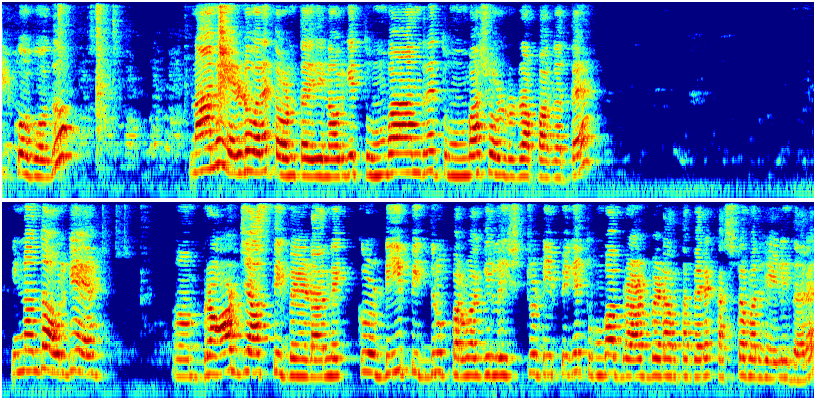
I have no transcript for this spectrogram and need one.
ಇಟ್ಕೋಬೋದು. ನಾನು ಎರಡೂವರೆ ತೊಗೊಳ್ತಾ ಇದ್ದೀನಿ, ಅವ್ರಿಗೆ ತುಂಬ ಅಂದರೆ ತುಂಬ ಶೋಲ್ಡ್ರ್ ಡ್ರಾಪ್ ಆಗುತ್ತೆ. ಇನ್ನೊಂದು ಅವ್ರಿಗೆ ಬ್ರಾಡ್ ಜಾಸ್ತಿ ಬೇಡ ನೆಕ್ ಡೀಪ್ ಇದ್ರೂ ಪರವಾಗಿಲ್ಲ, ಇಷ್ಟು ಡೀಪಿಗೆ ತುಂಬಾ ಬ್ರಾಡ್ ಬೇಡ ಅಂತ ಬೇರೆ ಕಸ್ಟಮರ್ ಹೇಳಿದ್ದಾರೆ.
